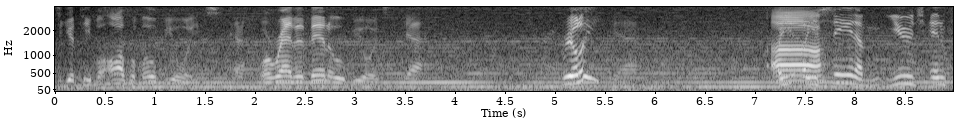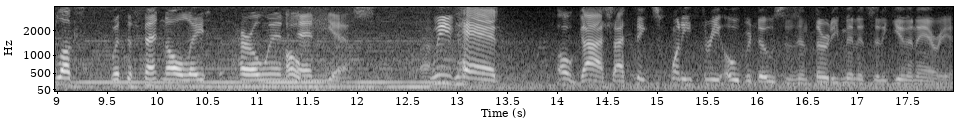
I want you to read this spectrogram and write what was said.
to get people off of opioids, Okay. or rather than opioids. Yeah. Really? Yeah. Are you, are Uh, you seeing a huge influx with the fentanyl-laced heroin Oh and yes. We've had, oh gosh, I think 23 overdoses in 30 minutes in a given area.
